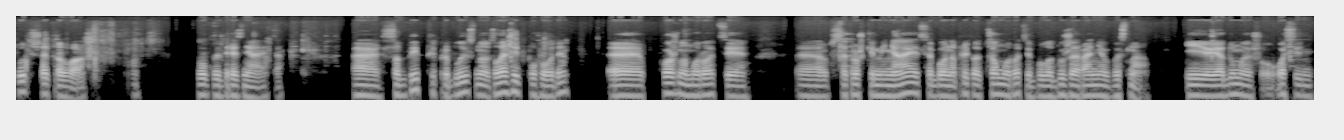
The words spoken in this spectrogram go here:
тут ще трава. Звук відрізняється. Е, садити приблизно залежить від погоди. Е, в кожному році е, все трошки міняється, бо, наприклад, в цьому році була дуже рання весна. І я думаю, що осінь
